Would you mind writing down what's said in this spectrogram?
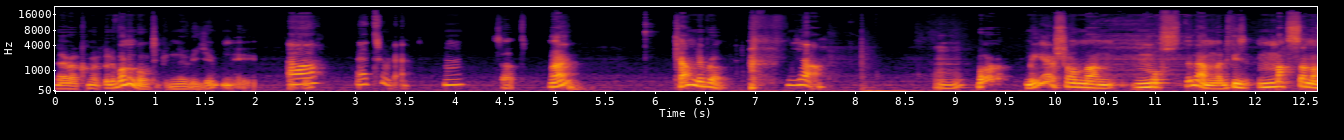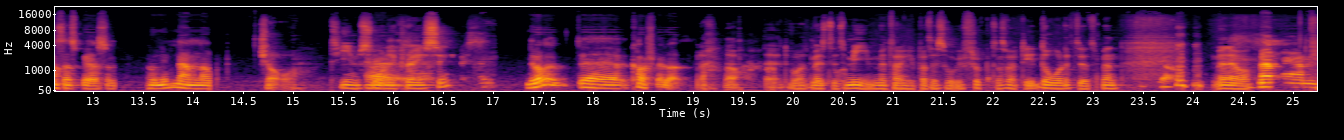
När det väl kom ut. Och det var någon gång typ nu i juni. Ja, jag tror det. Så att, nej. Kan bli bra. Ja. Mm. Vad mer som man måste nämna? Det finns massa, massa spel som jag hunnit nämna. Ja, Team Sonic Eh. Racing. Det var ett eh, kartspel då? Ja, ja det, det var mest ett meme med tanke på att det såg fruktansvärt dåligt ut. Men Ja. men ja. Men ehm,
